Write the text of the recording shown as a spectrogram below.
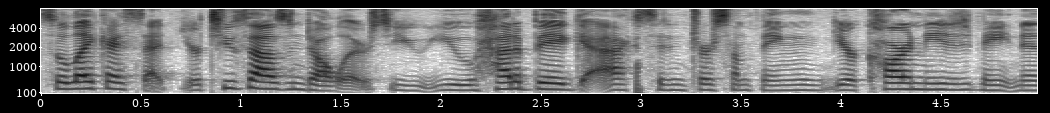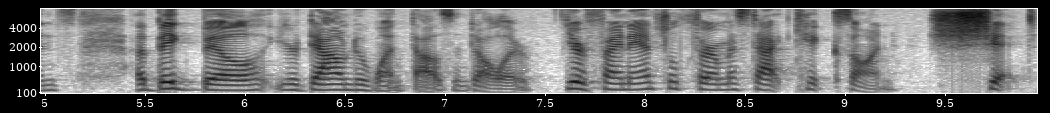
So like I said, your $2,000, you you had a big accident or something, your car needed maintenance, a big bill, you're down to $1,000. Your financial thermostat kicks on. Shit.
